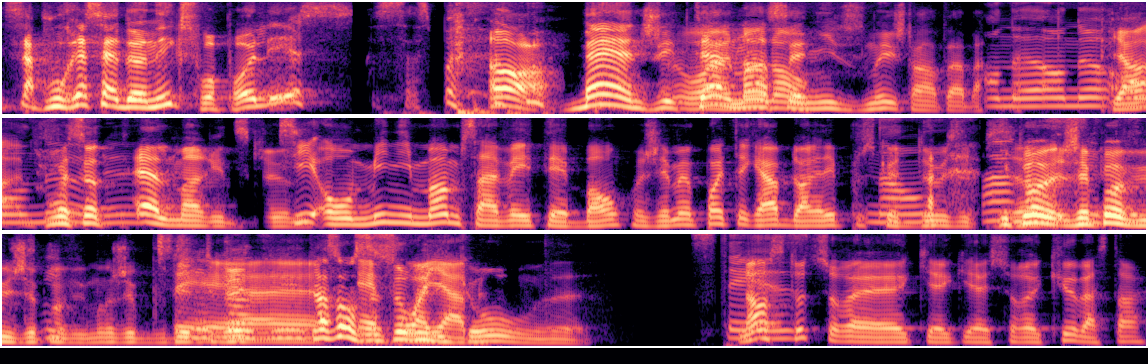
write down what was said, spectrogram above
Ça pourrait s'adonner qu'il soit pas lisse. Ça se passe. Ah, man, j'ai Ouais, tellement non, non. saigné du nez, je t'en tabac. On a. On a, on Je vois a, ça là. tellement ridicule. Si au minimum ça avait été bon, j'ai même pas été capable de regarder plus Non. que deux Ah, J'ai épisodes. pas, oui, j'ai pas vu, j'ai pas vu. Moi, j'ai boudé. J'ai De toute façon, c'est sur. Illico. euh. Non, c'est tout sur, euh, sur Cube à cette heure.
